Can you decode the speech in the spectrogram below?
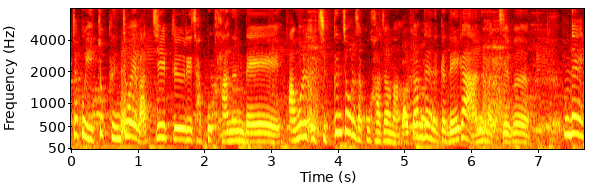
자꾸 이쪽 근처에 맛집들이 자꾸 가는데 아무래도 집 근처로 자꾸 가잖아 맞아, 딴 데는 그러니까 내가 아는 맛집은 근데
